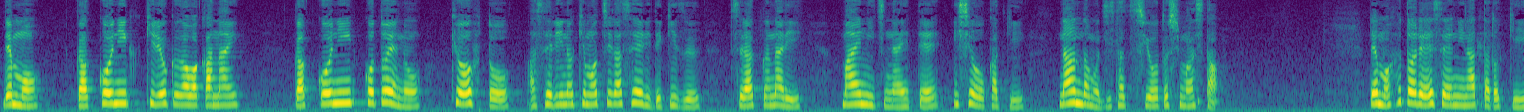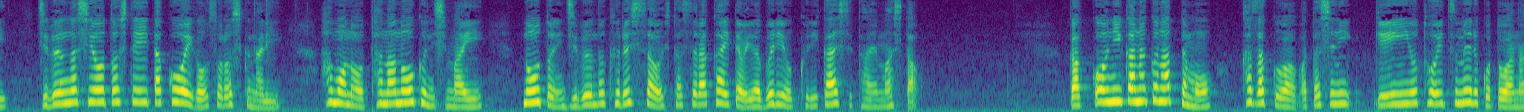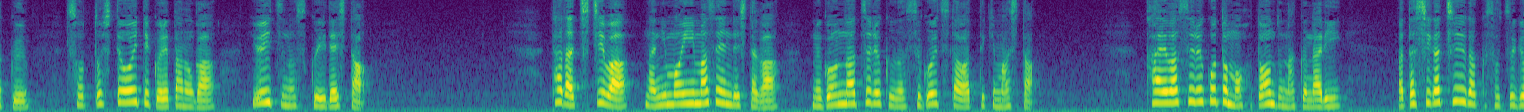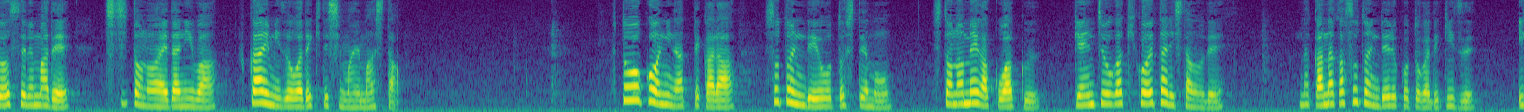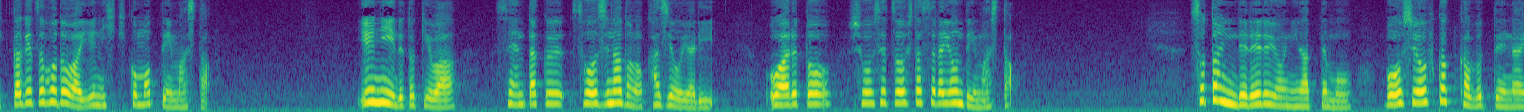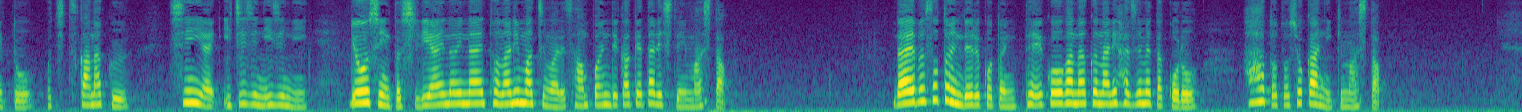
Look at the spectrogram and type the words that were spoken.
でも学校に行く気力が湧かない。学校に行くことへの恐怖と焦りの気持ちが整理できず辛くなり毎日泣いて遺書を書き何度も自殺しようとしました。でもふと冷静になった時自分がしようとしていた行為が恐ろしくなり刃物を棚の奥にしまいノートに自分の苦しさをひたすら書いては破りを繰り返して耐えました。学校に行かなくなっても家族は私に原因を問い詰めることはなくそっとしておいてくれたのが唯一の救いでした。ただ父は何も言いませんでしたが無言の圧力がすごい伝わってきました。会話することもほとんどなくなり私が中学卒業するまで父との間には深い溝ができてしまいました。不登校になってから外に出ようとしても人の目が怖く幻聴が聞こえたりしたのでなかなか外に出ることができず1ヶ月ほどは家に引きこもっていました。家にいる時は洗濯掃除などの家事をやり終わると小説をひたすら読んでいました。外に出れるようになっても帽子を深くかぶっていないと落ち着かなく深夜1時2時に両親と知り合いのいない隣町まで散歩に出かけたりしていました。だいぶ外に出ることに抵抗がなくなり始めた頃母と図書館に行きました。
